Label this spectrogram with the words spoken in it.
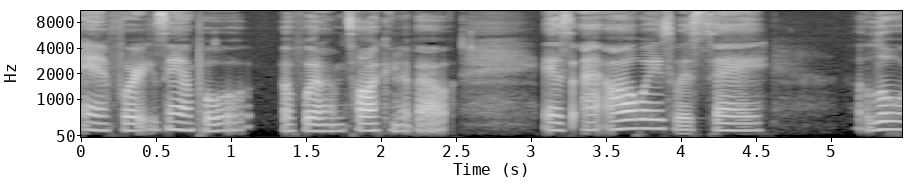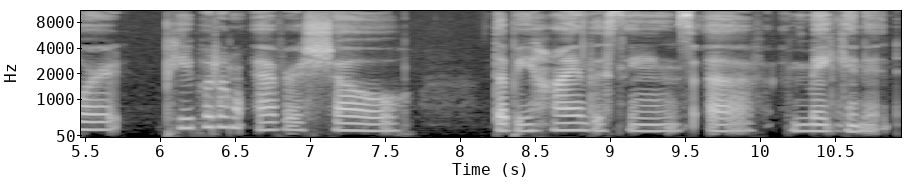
And for example, of what I'm talking about, is I always would say, Lord, people don't ever show the behind the scenes of making it.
